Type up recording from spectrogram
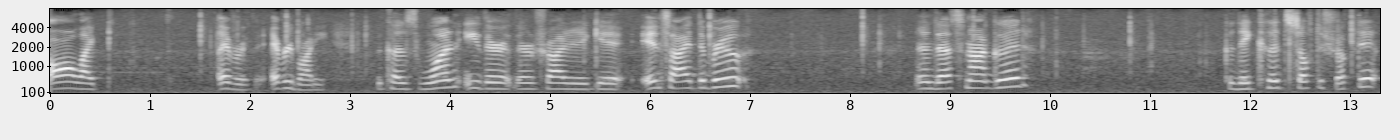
all like everything, everybody, because one either they're trying to get inside the brute, and that's not good, because they could self-destruct it,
